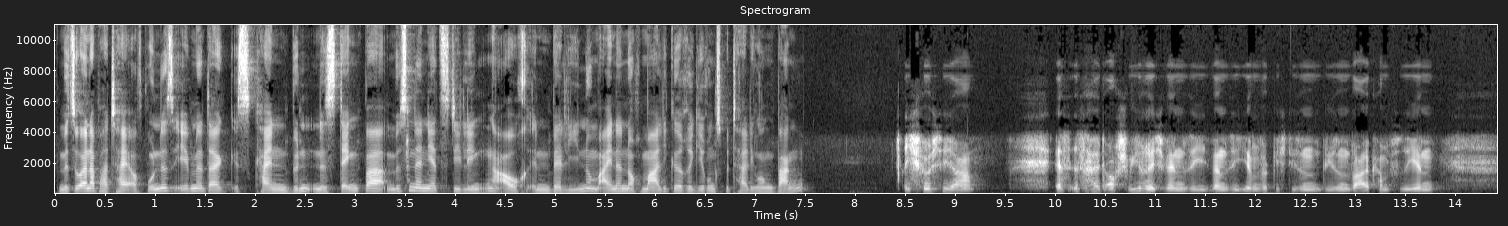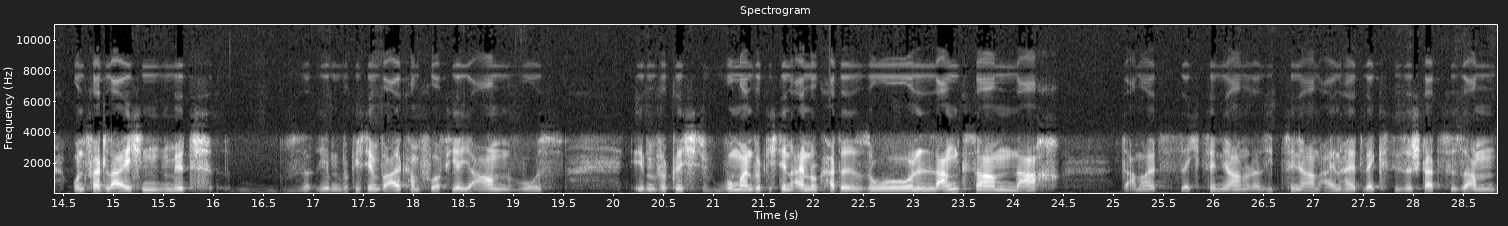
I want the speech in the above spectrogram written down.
mit so einer Partei auf Bundesebene, da ist kein Bündnis denkbar. Müssen denn jetzt die Linken auch in Berlin um eine nochmalige Regierungsbeteiligung bangen? Ich fürchte ja. Es ist halt auch schwierig, wenn Sie, wenn Sie eben wirklich diesen, diesen Wahlkampf sehen und vergleichen mit eben wirklich dem Wahlkampf vor vier Jahren, wo es eben wirklich, wo man wirklich den Eindruck hatte, so langsam nach damals 16 Jahren oder 17 Jahren Einheit wächst diese Stadt zusammen.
